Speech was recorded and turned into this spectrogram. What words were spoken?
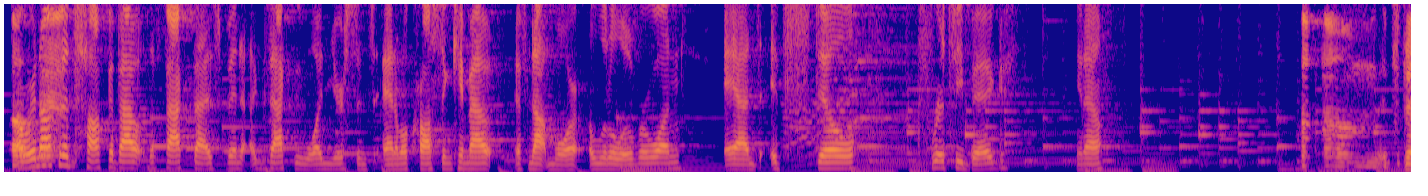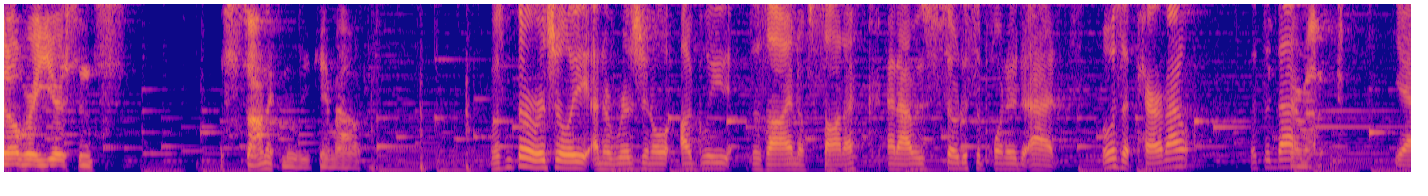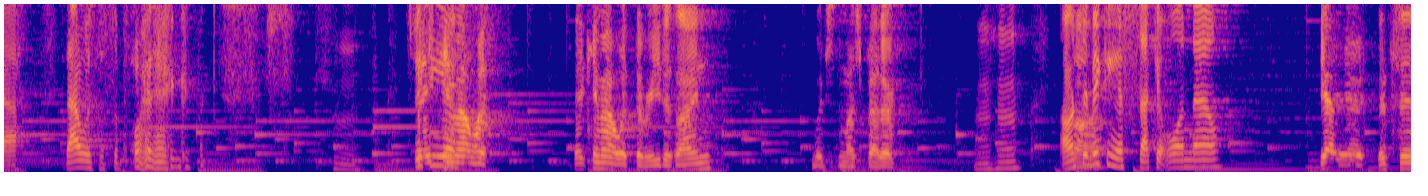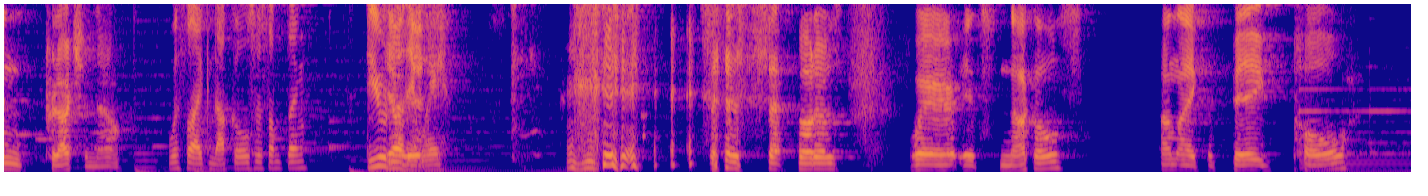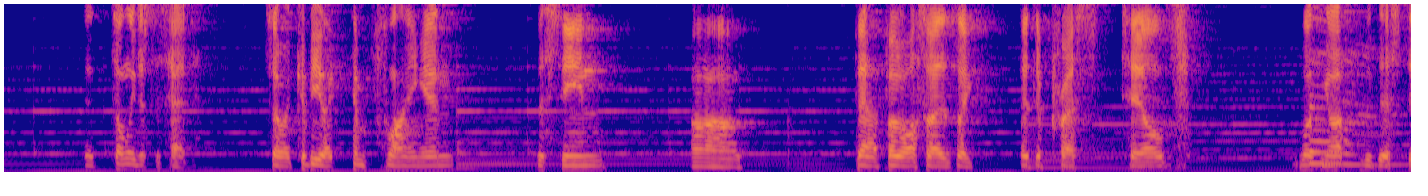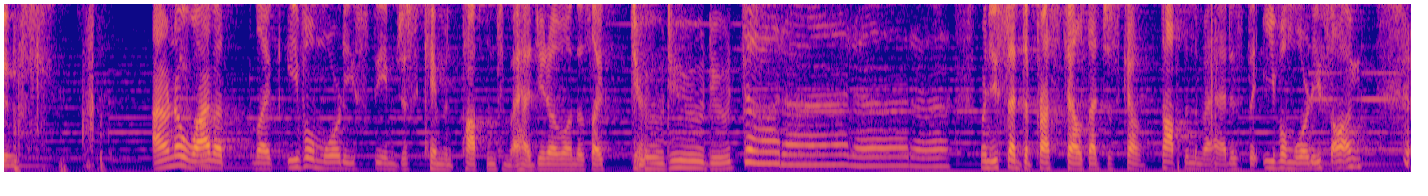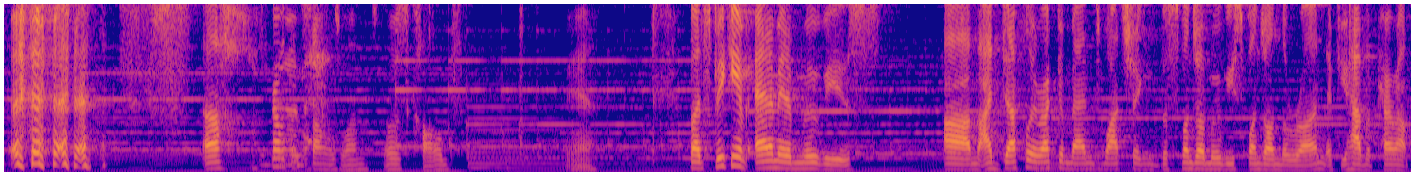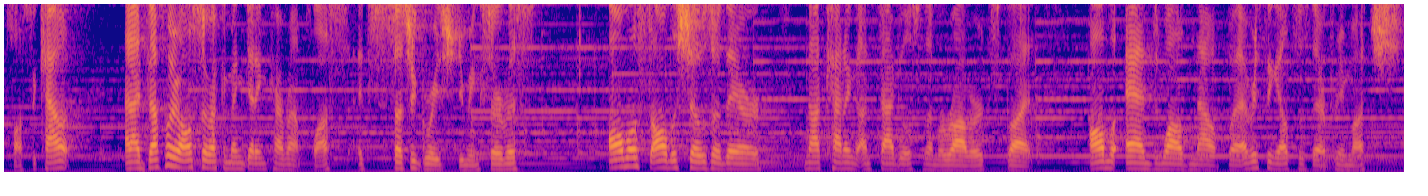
Oh, we're not going to talk about the fact that it's been exactly one year since Animal Crossing came out, if not more, a little over one, and it's still pretty big, you know? Um, it's been over a year since the Sonic movie came out. Wasn't there originally an original ugly design of Sonic? And I was so disappointed at, what was it, Paramount that did that? Paramount. Yeah, that was disappointing. Hmm. They Speaking came of, out with they came out with the redesign, which is much better. Mhm. aren't they Uh, making a second one now Yeah, it's in production now. with like Knuckles or something? Do you Yeah, know the way? There's set photos where it's Knuckles on like the big pole. It's only just his head. So it could be like him flying in the scene. Uh, that photo also has like a depressed Tails looking off the distance. I don't know why, but like Evil Morty's theme just came and popped into my head. You know the one that's like do do do da da da da. When you said depressed tales, that just kind of popped into my head. Is the Evil Morty song? Ugh, I forgot what the Man. song was. One, what was called? Yeah. But speaking of animated movies, um, I definitely recommend watching the SpongeBob movie Sponge on the Run if you have a Paramount Plus account. And I definitely also recommend getting Paramount Plus. It's such a great streaming service. Almost all the shows are there, not counting Unfabulous with Emma Roberts, but all and Wild and Out, but everything else is there pretty much.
